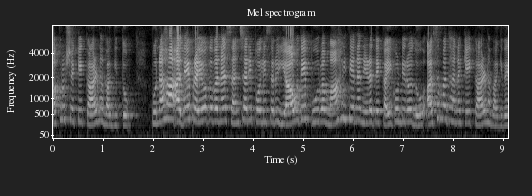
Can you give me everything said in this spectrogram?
ಆಕ್ರೋಶಕ್ಕೆ ಕಾರಣವಾಗಿತ್ತು. ಪುನಃ ಅದೇ ಪ್ರಯೋಗವನ್ನ ಸಂಚಾರಿ ಪೊಲೀಸರು ಯಾವುದೇ ಪೂರ್ವ ಮಾಹಿತಿಯನ್ನ ನೀಡದೆ ಕೈಗೊಂಡಿರೋದು ಅಸಮಾಧಾನಕ್ಕೆ ಕಾರಣವಾಗಿದೆ.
